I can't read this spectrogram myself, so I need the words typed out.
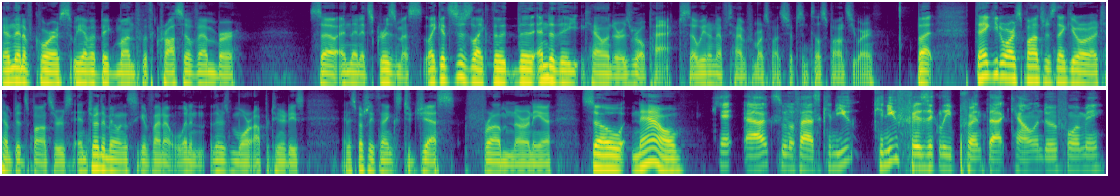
And then, of course, we have a big month with Crossovember. So, and then it's Christmas. Like, it's just like the, the end of the calendar is real packed. So, we don't have time for more sponsorships until Sponsuary. But thank you to our sponsors. Thank you to our attempted sponsors. And join the mailing list so you can find out when there's more opportunities. And especially thanks to Jess from Narnia. So, now, Can, Alex, real fast, can you can you physically print that calendar for me?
